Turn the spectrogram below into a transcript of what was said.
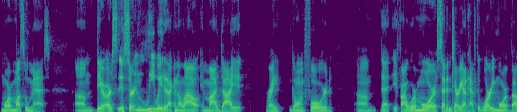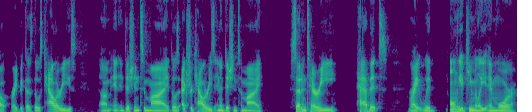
more muscle mass. Um, there are a certain leeway that I can allow in my diet, right, going forward um, that if I were more sedentary, I'd have to worry more about, right? Because those calories, um, in addition to my, those extra calories, in addition to my sedentary habits, right, would only accumulate in more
